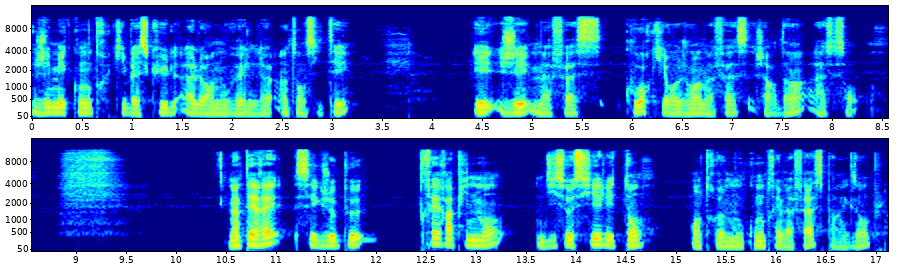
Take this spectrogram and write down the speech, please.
j'ai mes contres qui basculent à leur nouvelle intensité, et j'ai ma face court qui rejoint ma face jardin à 100. L'intérêt, c'est que je peux très rapidement dissocier les temps entre mon contre et ma face, par exemple.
